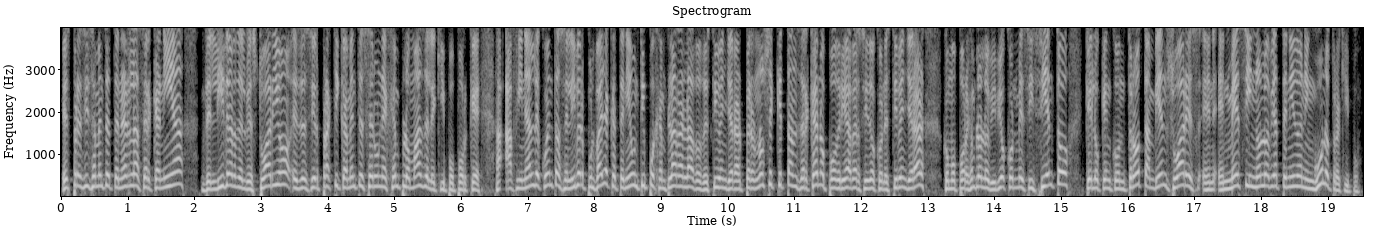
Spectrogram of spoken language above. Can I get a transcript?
es precisamente tener la cercanía del líder del vestuario, es decir, prácticamente ser un ejemplo más del equipo, porque a, final de cuentas en Liverpool, vaya que tenía un tipo ejemplar al lado de Steven Gerrard, pero no sé qué tan cercano podría haber sido con Steven Gerrard como por ejemplo lo vivió con Messi. Siento que lo que encontró también Suárez en, en Messi no lo había tenido en ningún otro equipo.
